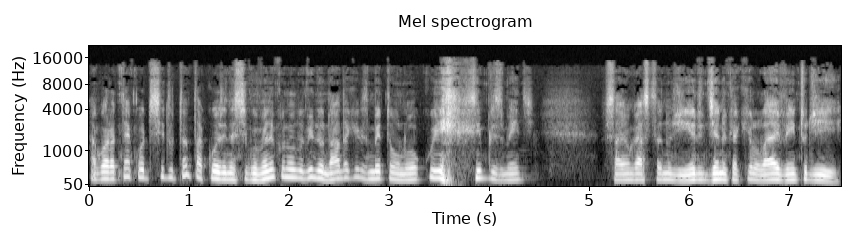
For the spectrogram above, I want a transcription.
Agora, tem acontecido tanta coisa nesse governo que eu não duvido nada que eles metam louco e simplesmente saiam gastando dinheiro dizendo que aquilo lá é evento de,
